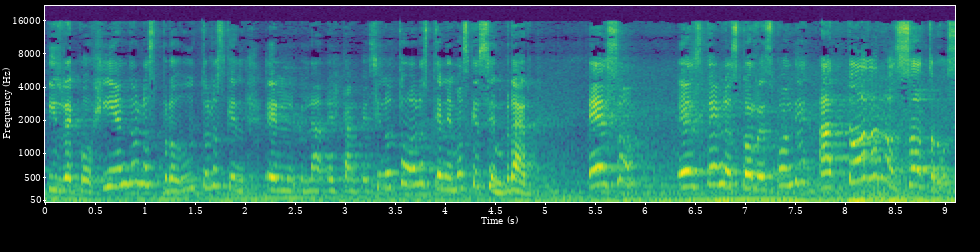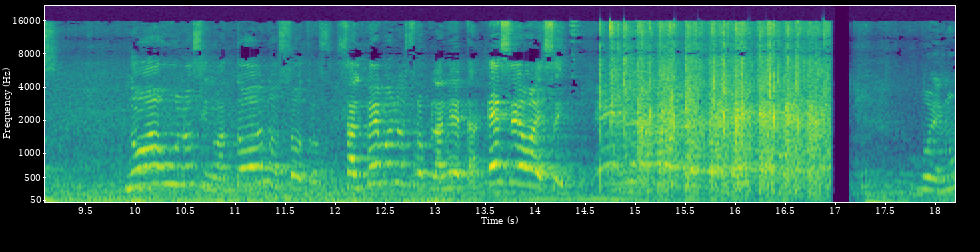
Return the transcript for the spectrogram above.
y recogiendo los productos los que el, campesino, todos los tenemos que sembrar. Eso este nos corresponde a todos nosotros, no a uno, sino a todos nosotros. Salvemos nuestro planeta. SOS. Bueno,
